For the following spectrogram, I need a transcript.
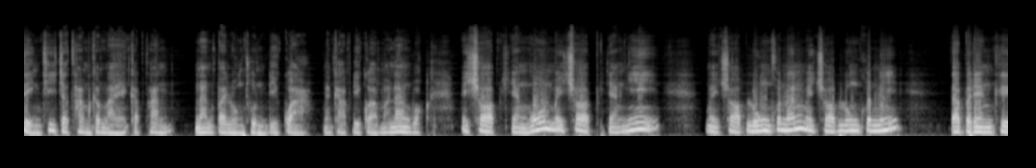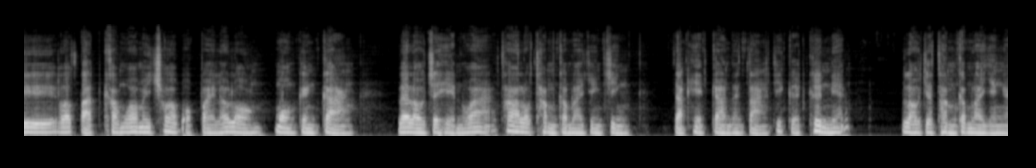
สิ่งที่จะทำกำไรให้กับท่านนั้นไปลงทุนดีกว่านะครับ ดีกว่ามานั่งบอกไม่ชอบอย่างงู้นไม่ชอบอย่างนี้ ไม่ชอบลุงคนนั้นไม่ชอบลุงคนนี้ แต่ประเด็นคือเราตัดคำว่าไม่ชอบออกไปแล้วลองมองกลางๆ และเราจะเห็นว่าถ้าเราทำกำไรจริง ๆ จากเหตุการณ์ต่างๆ ที่เกิดขึ้นเนี่ยเราจะทำกำไรยังไง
